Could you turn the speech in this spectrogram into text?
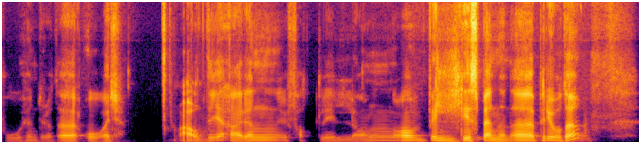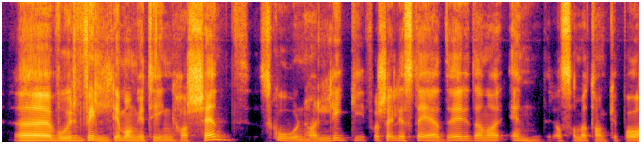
200. år. Wow. Og det er en ufattelig lang og veldig spennende periode. Uh, hvor veldig mange ting har skjedd. Skolen har ligget forskjellige steder. Den har endra seg med tanke på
